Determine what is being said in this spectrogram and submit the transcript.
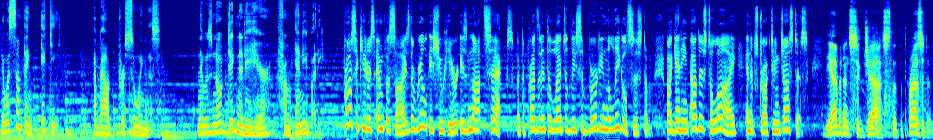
There was something icky about pursuing this. There was no dignity here from anybody. Prosecutors emphasize the real issue here is not sex, but the president allegedly subverting the legal system by getting others to lie and obstructing justice. The evidence suggests that the president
